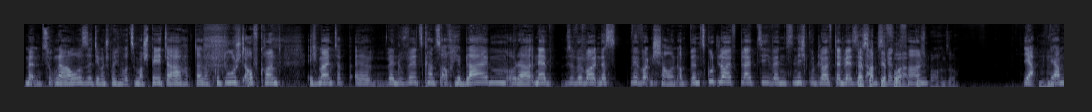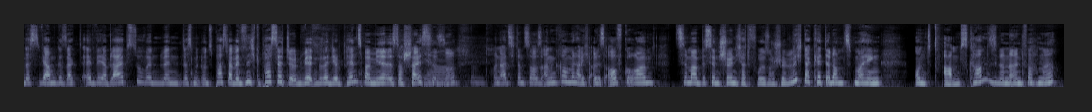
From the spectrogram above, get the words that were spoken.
Mit dem Zug nach Hause, dementsprechend wurde es immer später, hab dann noch geduscht, aufgeräumt. Ich meinte, äh, wenn du willst, kannst du auch hier bleiben oder ne, so wir wollten das, wir wollten schauen. Ob wenn es gut läuft, bleibt sie, wenn es nicht gut läuft, dann wäre sie Das halt habt abends ihr wieder vorab gefahren. besprochen so. Ja, Mhm. wir haben das, wir haben gesagt, entweder bleibst du, wenn, wenn das mit uns passt, weil wenn es nicht gepasst hätte und wir hätten gesagt, ja, du pennst bei mir, ist doch scheiße Ja, so. stimmt. Und als ich dann zu Hause angekommen bin, habe ich alles aufgeräumt, Zimmer ein bisschen schön, ich hatte früher so eine schöne Lichterkette da am Zimmer hängen und abends kam sie dann einfach, ne?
